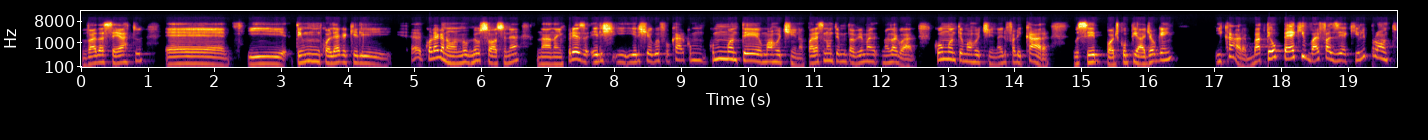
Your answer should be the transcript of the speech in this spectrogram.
vai dar certo. É, e tem um colega que ele. É, colega não, meu, meu sócio, né? Na, na empresa, ele, e ele chegou e falou, cara, como, como manter uma rotina? Parece não ter muito a ver, mas, mas aguarda. Como manter uma rotina? Aí ele falei, cara, você pode copiar de alguém e, cara, bater o pé que vai fazer aquilo e pronto.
